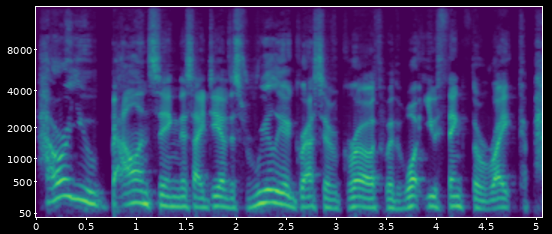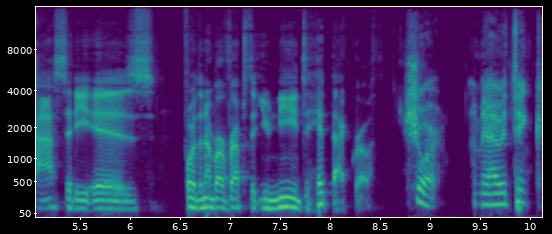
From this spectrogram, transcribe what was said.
How are you balancing this idea of this really aggressive growth with what you think the right capacity is for the number of reps that you need to hit that growth? Sure. I mean, I would think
